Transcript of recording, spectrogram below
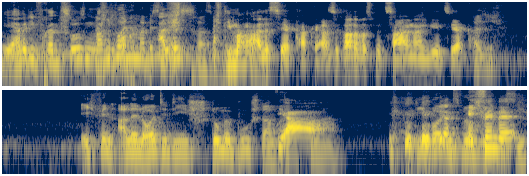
Ja, aber die Franzosen Ach, machen die wollen auch immer ein bisschen alles. extra sein. Die machen alles sehr kacke. Also gerade was mit Zahlen angeht, sehr kacke. Also ich, ich finde alle Leute, die stumme Buchstaben Ja. einführen, die wollen es wirklich Ich finde, wissen.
